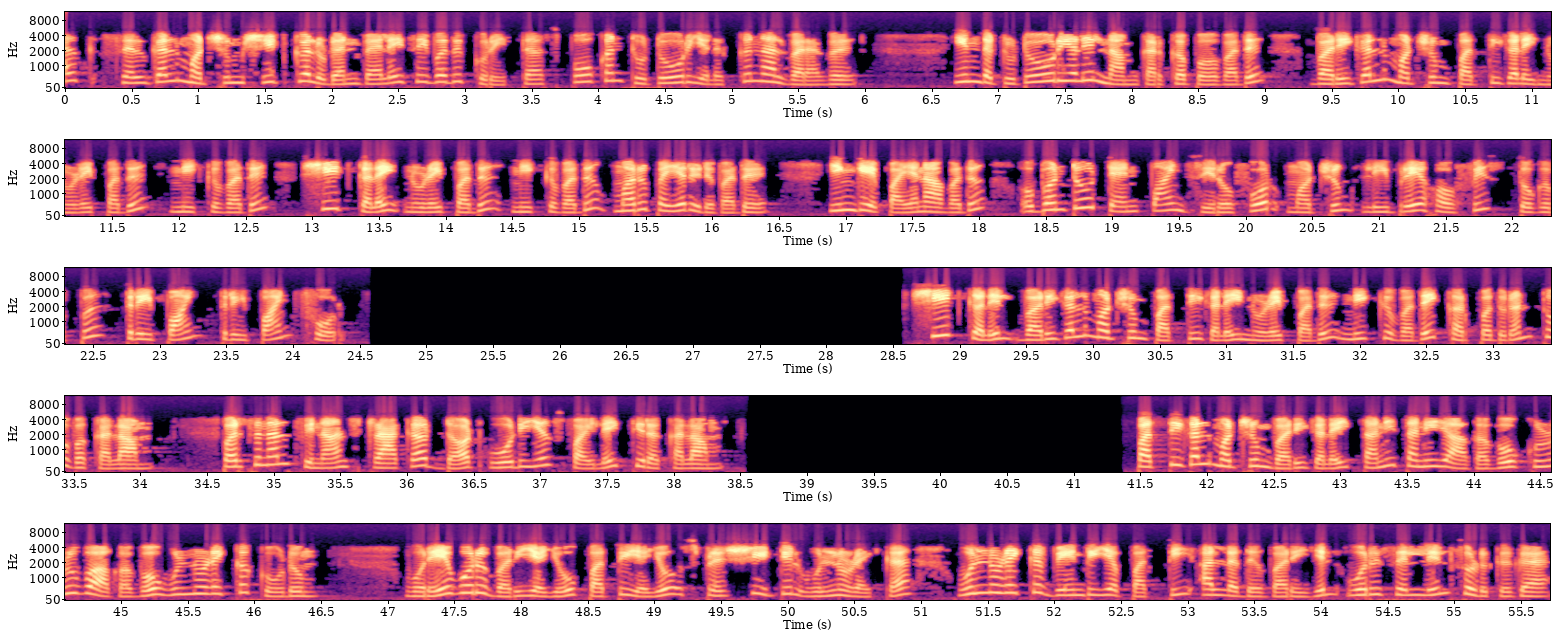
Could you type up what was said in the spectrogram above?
Calc செல்கள் மற்றும் ஷீட்களுடன் வேலை செய்வது குறித்த ஸ்போக்கன் டியூட்டோரியலுக்கு நல்வரவு. இந்த டியூட்டோரியலில் நாம் கற்க போவது வரிகள் மற்றும் பத்திகளை நுழைப்பது நீக்குவது ஷீட்களை நுழைப்பது நீக்குவது மறுபெயரிடுவது. இங்கே பயனாவது Ubuntu 1004 மற்றும் LibreOffice தொகுப்பு 334 ஷீட்களில் வரிகள் மற்றும் பத்திகளை நுழைப்பது நீக்குவதை கற்பதுடன் துவக்கலாம். personal finance trackerஒட்ஸ் file ஐ திறக்கலாம். பத்திகள் மற்றும் வரிகளை தனித்தனியாகவோ குழுவாகவோ உள்நுழைக்கக்கூடும். ஒரே ஒரு வரியையோ பத்தியையோ ஸ்ப்ரெட்ஷீட்டில் உள்நுழைக்க உள்நுழைக்க வேண்டிய பத்தி அல்லது வரியில் ஒரு செல்லில் சொடுக்குக.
